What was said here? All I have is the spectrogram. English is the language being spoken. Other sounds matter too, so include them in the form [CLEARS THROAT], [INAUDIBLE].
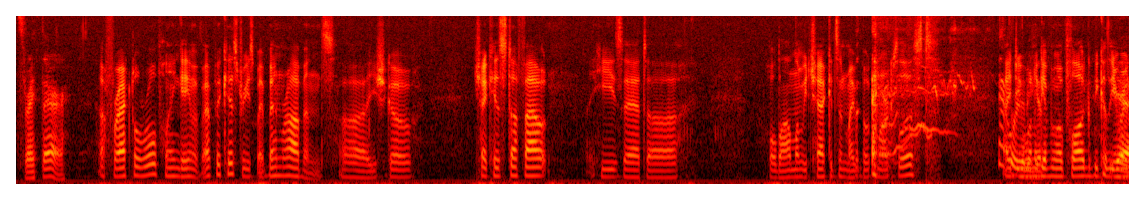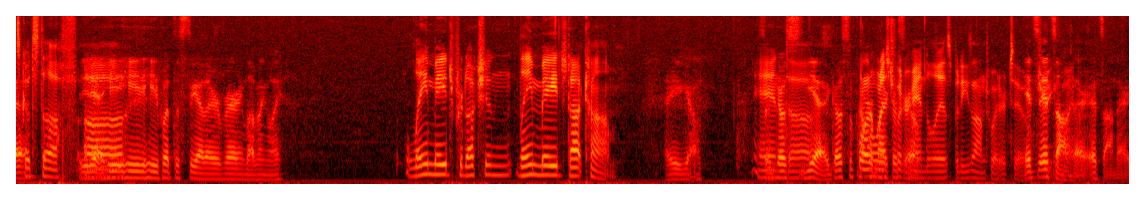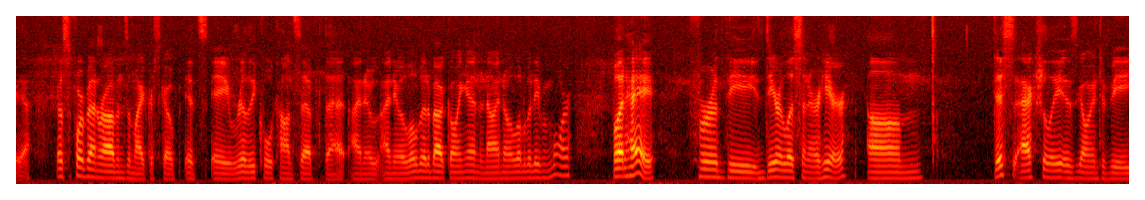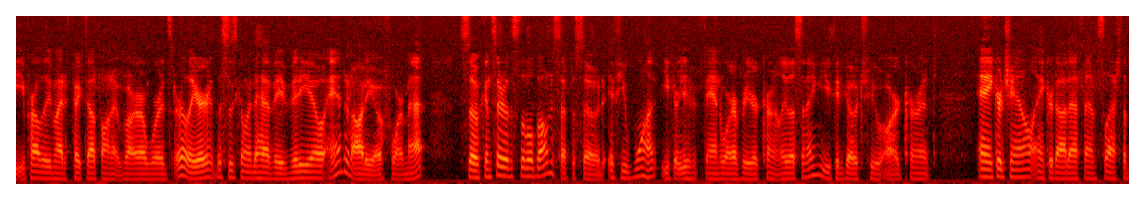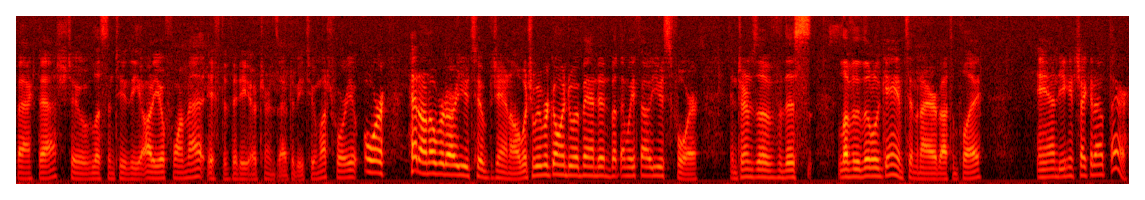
it's right there. a fractal role-playing game of epic histories by Ben Robbins. Uh, you should go check his stuff out. He's at. Uh, hold on, let me check. It's in my [LAUGHS] bookmarks list. [LAUGHS] I do want to give him a plug because he writes good stuff. Yeah, Uh, he, he he put this together very lovingly. Lame Mage Production, lamemage.com. There you go. So And go, uh, yeah, go support. I don't know what his Twitter handle is, but he's on Twitter too. It's sure it's on there. him. It's on there. Yeah. Go support Ben Robbins and Microscope. It's a really cool concept that I know I knew a little bit about going in, and now I know a little bit even more. But hey, for the dear listener here, um, this actually is going to be. You probably might have picked up on it by our words earlier. This is going to have a video and an audio format. So consider this little bonus episode. If you want, you could, and wherever you're currently listening, you could go to our current Anchor channel, anchor.fm slash the backdash, to listen to the audio format if the video turns out to be too much for you, or head on over to our YouTube channel, which we were going to abandon, but then we found use for, in terms of this lovely little game Tim and I are about to play, and you can check it out there.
